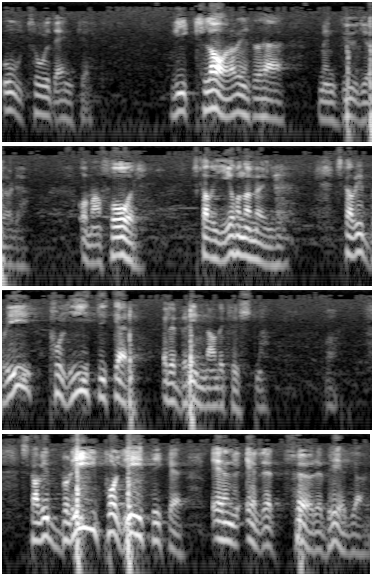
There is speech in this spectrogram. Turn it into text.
otroligt enkelt. Vi klarar inte det här, men Gud gör det. Om man får, ska vi ge honom möjlighet. Ska vi bli politiker eller brinnande kristna? Ska vi bli politiker eller förebedjare?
